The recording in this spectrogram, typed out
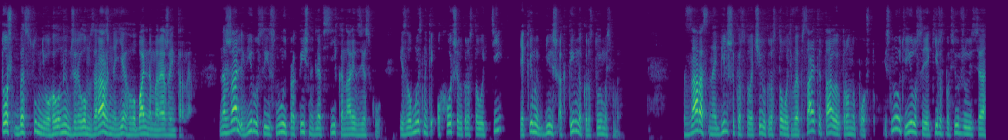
Тож, без сумніву, головним джерелом зараження є глобальна мережа інтернет. На жаль, віруси існують практично для всіх каналів зв'язку, і зловмисники охоче використовують ті, якими більш активно користуємось ми. Зараз найбільше користувачі використовують веб-сайти та електронну пошту. Існують віруси, які розповсюджуються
